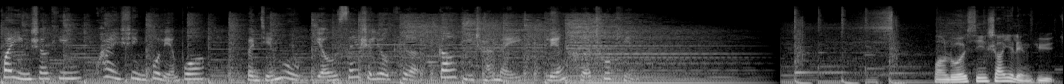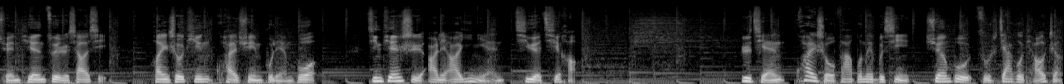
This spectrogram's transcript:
欢迎收听《快讯不联播》，本节目由三十六克高低传媒联合出品。网罗新商业领域全天最热消息，欢迎收听《快讯不联播》。今天是二零二一年七月七号。日前，快手发布内部信，宣布组织架构调整。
